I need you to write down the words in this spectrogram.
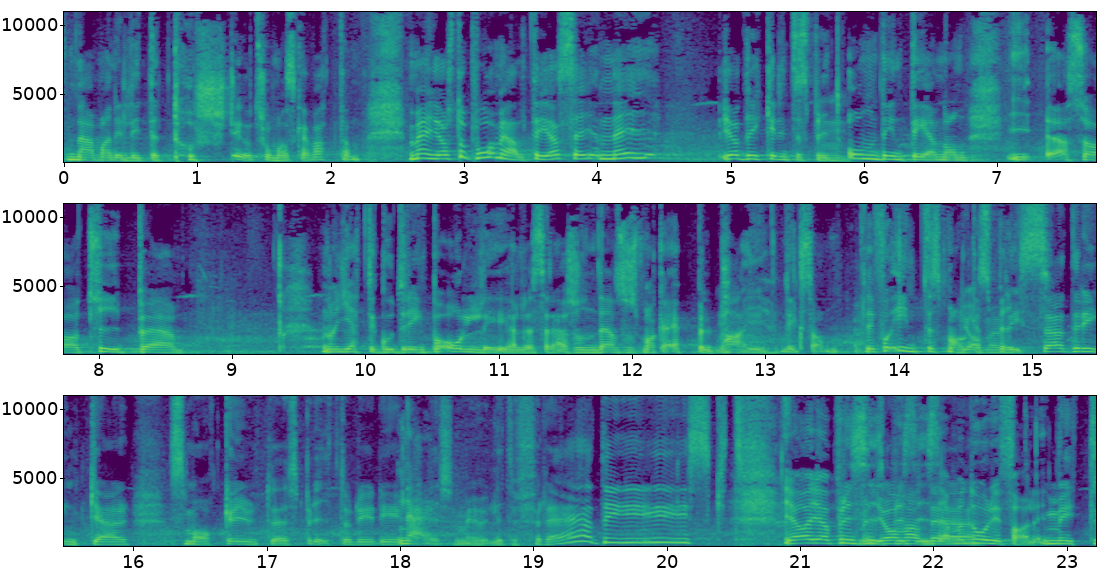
när man är lite törstig och tror man ska ha vatten. Men jag står på mig alltid. Jag säger nej. Jag dricker inte sprit mm. om det inte är någon alltså, typ eh, någon jättegod drink på Olli eller sådär, som den som smakar äppelpaj. Mm. Liksom. Det får inte smaka ja, men sprit. Vissa drinkar smakar ju inte sprit och det är det Nej. som är lite frädiskt. Ja, ja precis. Men, precis. Hade ja, men då är det farligt. Mitt,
